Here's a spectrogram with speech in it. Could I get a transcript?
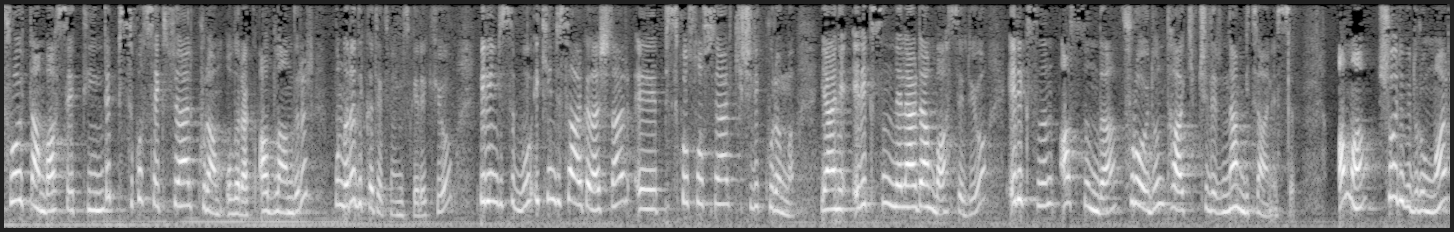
Freud'dan bahsettiğinde psikoseksüel kuram olarak adlandırır. Bunlara dikkat etmemiz gerekiyor. Birincisi bu. İkincisi arkadaşlar e, psikososyal kişilik kuramı. Yani Erikson nelerden bahsediyor? Erikson'ın aslında Freud'un takipçilerinden bir tanesi. Ama şöyle bir durum var.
